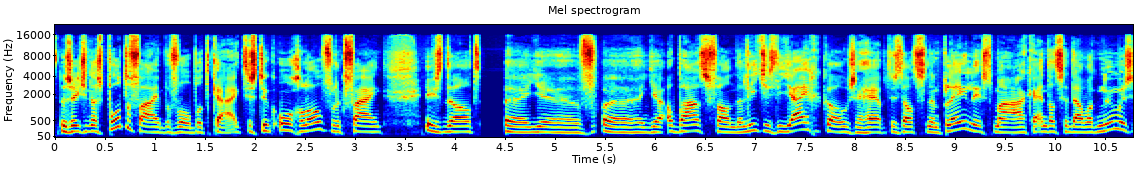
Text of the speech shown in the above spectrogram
Dus als je naar Spotify bijvoorbeeld kijkt, is natuurlijk ongelooflijk fijn, is dat uh, je, uh, je op basis van de liedjes die jij gekozen hebt, dus dat ze een playlist maken en dat ze daar wat nummers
